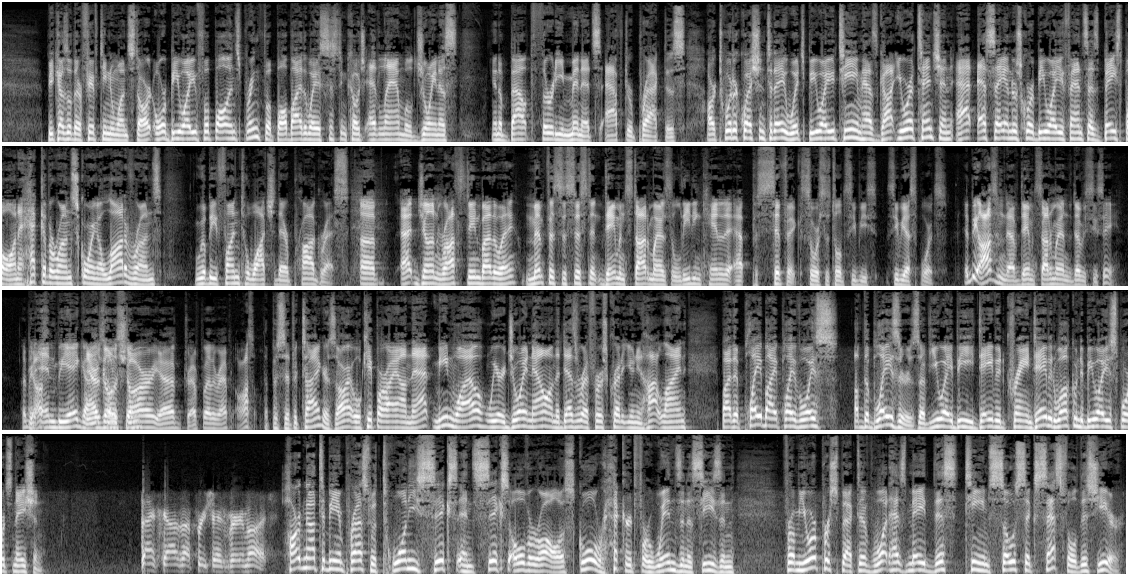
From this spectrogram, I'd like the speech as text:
because of their 15 1 start, or BYU football and spring football. By the way, assistant coach Ed Lamb will join us in about 30 minutes after practice. Our Twitter question today which BYU team has got your attention? At SA underscore BYU fan says baseball on a heck of a run, scoring a lot of runs. Will be fun to watch their progress. Uh, at Jon Rothstein, by the way, Memphis assistant Damon Stoudamire is the leading candidate at Pacific, sources told CBS, Sports. It'd be awesome to have Damon Stoudamire in the WCC. That'd be An awesome. NBA guy. The Arizona coaching Star, yeah, drafted by the Raptors. Awesome. The Pacific Tigers. All right, we'll keep our eye on that. Meanwhile, we are joined now on the Deseret First Credit Union hotline by the play-by-play voice of the Blazers of UAB, David Crane. David, welcome to BYU Sports Nation. Thanks, guys. I appreciate it very much. Hard not to be impressed with 26 and 6 overall, a school record for wins in a season. From your perspective, what has made this team so successful this year?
